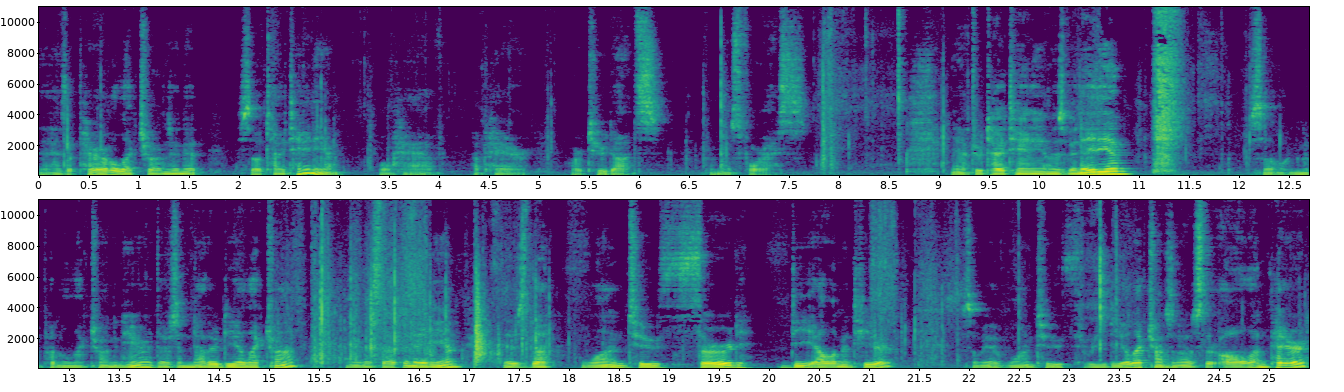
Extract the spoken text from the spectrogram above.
it has a pair of electrons in it, so titanium will have a pair or two dots from those 4s. After titanium is vanadium. So I'm going to put an electron in here. There's another d electron. And it's that vanadium. There's the one, two, third d element here. So we have one, two, three d electrons. Notice they're all unpaired.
